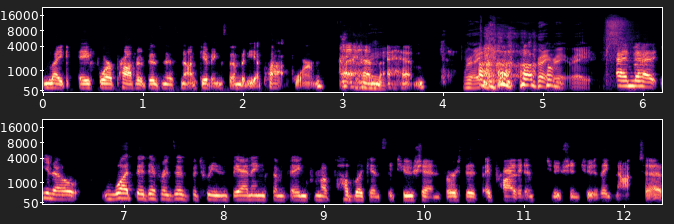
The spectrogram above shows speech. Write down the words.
like a for-profit business not giving somebody a platform. Ahem, right. ahem. Right. right, right, right. And that, you know, what the difference is between banning something from a public institution versus a private institution choosing not to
